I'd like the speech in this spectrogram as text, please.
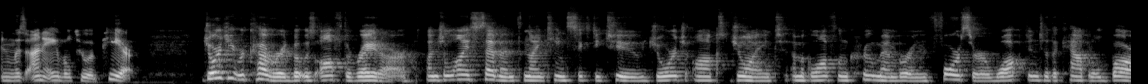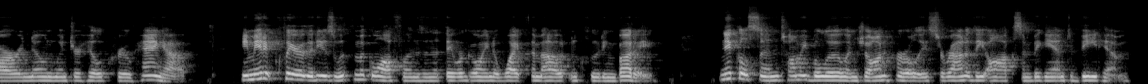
and was unable to appear. Georgie recovered but was off the radar. On July 7, 1962, George Ox Joint, a McLaughlin crew member and enforcer, walked into the Capitol Bar, a known Winter Hill crew hangout. He made it clear that he was with the McLaughlins and that they were going to wipe them out, including Buddy. Nicholson, Tommy Ballou, and John Hurley surrounded the ox and began to beat him.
